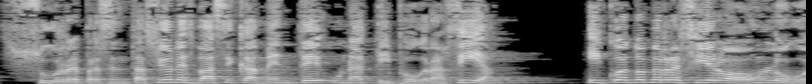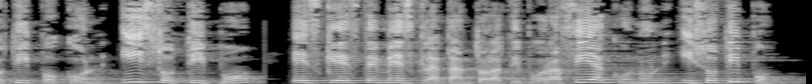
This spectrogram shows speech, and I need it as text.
Su representación es básicamente una tipografía. Y cuando me refiero a un logotipo con isotipo, es que este mezcla tanto la tipografía con un isotipo.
